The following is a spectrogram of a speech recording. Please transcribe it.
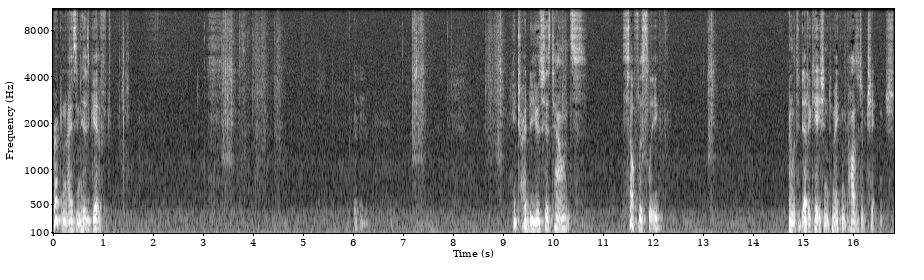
Recognizing his gift, he tried to use his talents selflessly and with a dedication to making positive change.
